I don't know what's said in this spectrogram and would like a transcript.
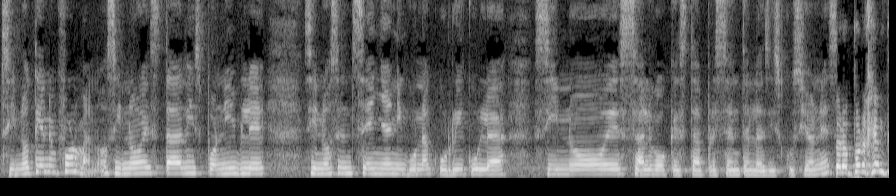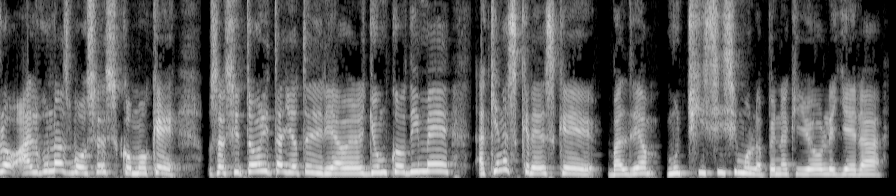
si no tienen forma, ¿no? Si no está disponible, si no se enseña ninguna currícula, si no es algo que está presente en las discusiones. Pero por ejemplo, algunas voces como que, o sea, si tú ahorita yo te diría, a ver, Yumko, dime, ¿a quiénes crees que valdría muchísimo la pena que yo leyera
